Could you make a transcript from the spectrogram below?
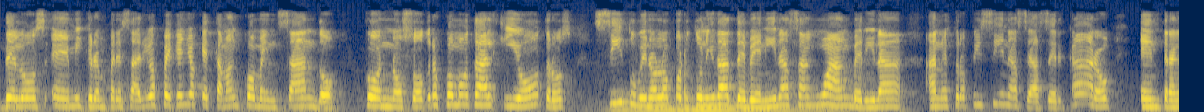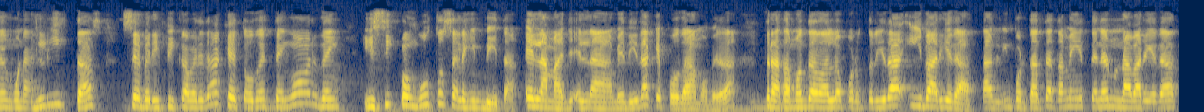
de los eh, microempresarios pequeños que estaban comenzando con nosotros como tal y otros sí tuvieron la oportunidad de venir a San Juan, venir a, nuestra oficina, se acercaron, entran en unas listas, se verifica, ¿verdad?, que todo esté en orden y sí, con gusto se les invita, en la, en la medida que podamos, ¿verdad? Tratamos de dar la oportunidad y variedad. Tan importante también es tener una variedad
